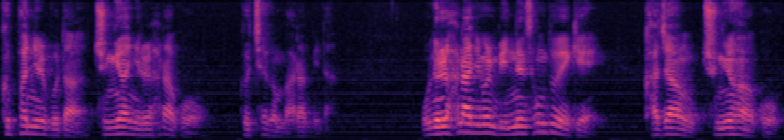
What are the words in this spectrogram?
급한 일보다 중요한 일을 하라고 그 책은 말합니다. 오늘 하나님을 믿는 성도에게 가장 중요하고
